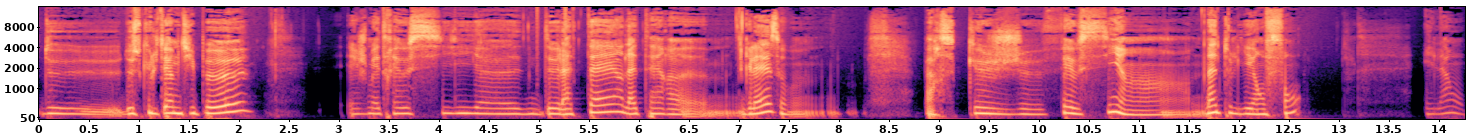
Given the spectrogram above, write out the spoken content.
de, de sculpter un petit peu. Et je mettrai aussi de la terre, de la terre glaise, parce que je fais aussi un atelier enfant. Et là, on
